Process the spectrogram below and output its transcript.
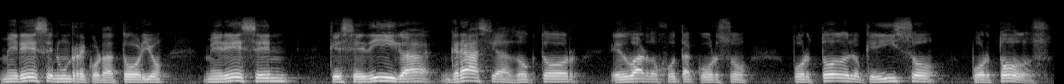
merecen un recordatorio, merecen que se diga gracias, doctor Eduardo J. Corso, por todo lo que hizo por todos.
